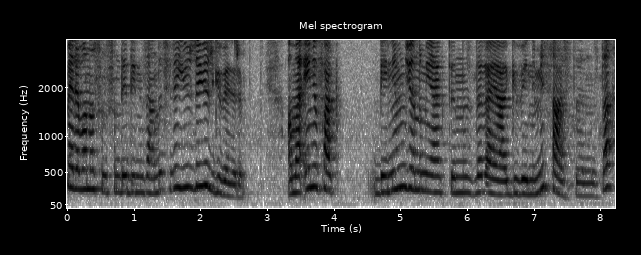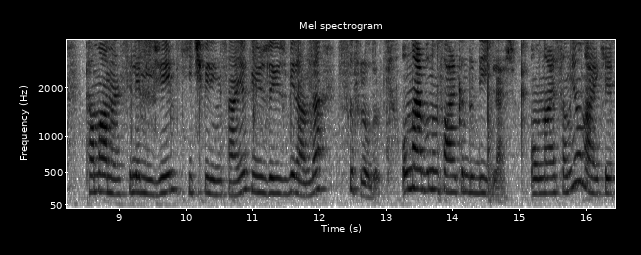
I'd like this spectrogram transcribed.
merhaba nasılsın dediğiniz anda size %100 güvenirim. Ama en ufak benim canımı yaktığınızda veya güvenimi sarstığınızda tamamen silemeyeceğim hiçbir insan yok. %100 bir anda sıfır olur. Onlar bunun farkında değiller. Onlar sanıyorlar ki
